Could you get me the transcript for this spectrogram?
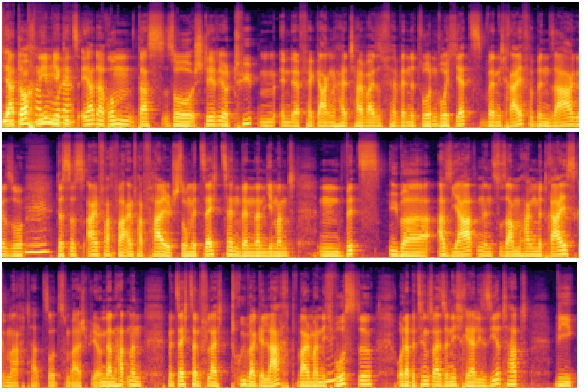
Ja, doch, nee, mir geht es eher darum, dass so Stereotypen in der Vergangenheit teilweise verwendet wurden, wo ich jetzt, wenn ich reife bin, sage, so, Mhm. das ist einfach, war einfach falsch. So mit 16, wenn dann jemand einen Witz über Asiaten in Zusammenhang mit Reis gemacht hat, so zum Beispiel. Und dann hat man mit 16 vielleicht drüber gelacht, weil man Mhm. nicht wusste oder beziehungsweise nicht realisiert hat, wie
